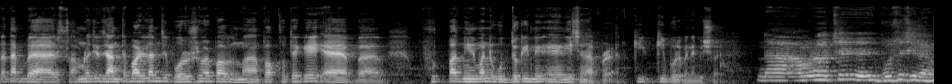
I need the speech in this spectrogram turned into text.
দাদা আমরা যে জানতে পারলাম যে পৌরসভার পক্ষ থেকে ফুটপাত নির্মাণের উদ্যোগী নিয়েছেন আপনারা। কি কি বলবেন এই বিষয়ে? না, আমরা হচ্ছে বসেছিলাম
